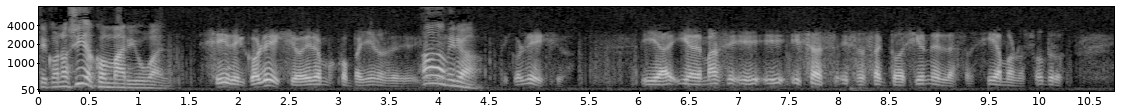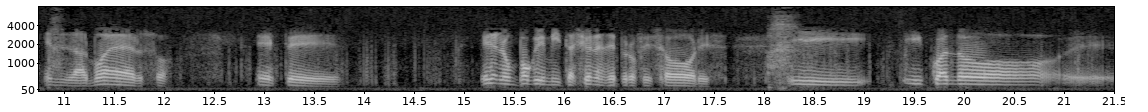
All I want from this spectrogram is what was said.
¿Te conocías con Mario igual? Sí, del colegio, éramos compañeros de, Ah, mira. de colegio. Y, a- y además eh, eh, esas, esas actuaciones las hacíamos nosotros en el almuerzo. Este, eran un poco imitaciones de profesores. Y, y cuando eh,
